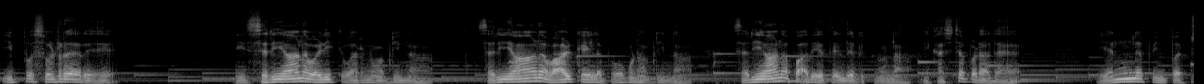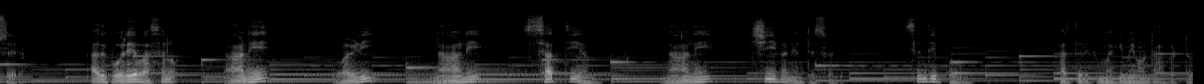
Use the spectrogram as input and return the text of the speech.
இப்போ சொல்கிறாரு நீ சரியான வழிக்கு வரணும் அப்படின்னா சரியான வாழ்க்கையில் போகணும் அப்படின்னா சரியான பாதையை தேர்ந்தெடுக்கணும்னா நீ கஷ்டப்படாத. என்ன பின்பற்று. அதுக்கு ஒரே வசனம். நானே வழி நானே சத்தியம் நானே ஜீவன் என்று சொல்லி சிந்திப்போம். கர்த்தருக்கு மகிமை உண்டாகட்டும்.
